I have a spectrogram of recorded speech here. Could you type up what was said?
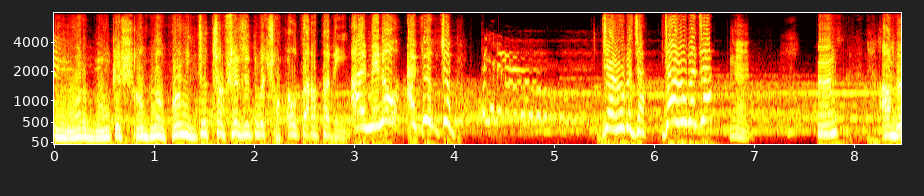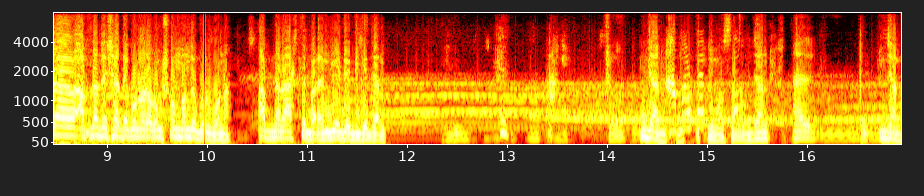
তোমার বোনকে সামলাও কোন ইজ্জত সব শেষে তুমি সকাল তাড়াতাড়ি। আই মেনু একদম চুপ। যা রুমে যা যা রুমে যা। আমরা আপনাদের সাথে কোনো রকম সম্বন্ধ করব না। আপনারা আসতে পারেন গেটের দিকে যান। যান যান। যান।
